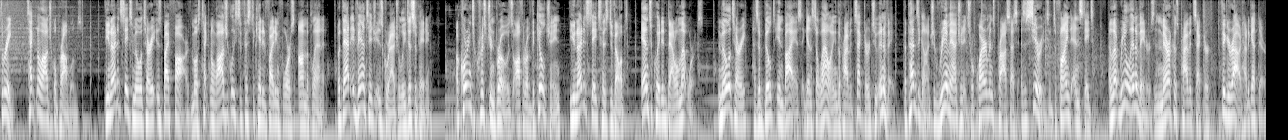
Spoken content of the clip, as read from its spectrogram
3. Technological problems. The United States military is by far the most technologically sophisticated fighting force on the planet, but that advantage is gradually dissipating. According to Christian Brose, author of The Kill Chain, the United States has developed antiquated battle networks. The military has a built in bias against allowing the private sector to innovate. The Pentagon should reimagine its requirements process as a series of defined end states and let real innovators in America's private sector figure out how to get there.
